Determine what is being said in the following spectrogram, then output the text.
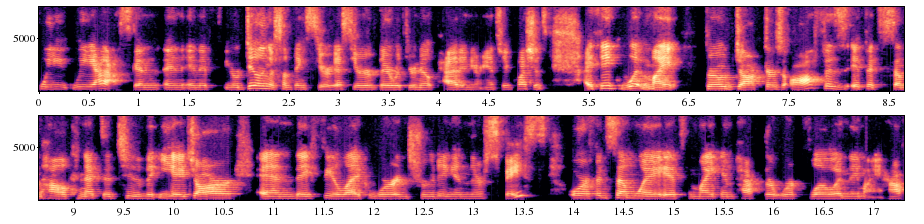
we we ask. And, and and if you're dealing with something serious, you're there with your notepad and you're answering questions. I think what might throw doctors off as if it's somehow connected to the EHR and they feel like we're intruding in their space, or if in some way it might impact their workflow and they might have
